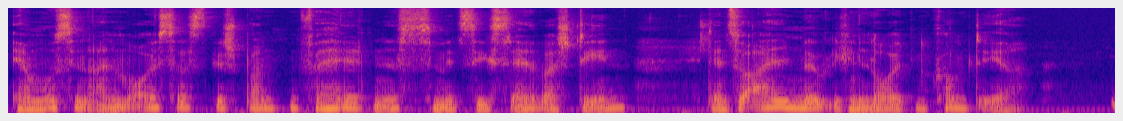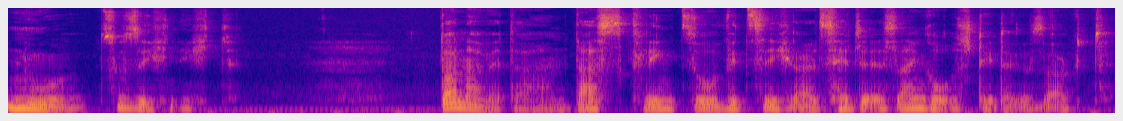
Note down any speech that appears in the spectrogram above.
Er muss in einem äußerst gespannten Verhältnis mit sich selber stehen, denn zu allen möglichen Leuten kommt er, nur zu sich nicht. Donnerwetter, das klingt so witzig, als hätte es ein Großstädter gesagt.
